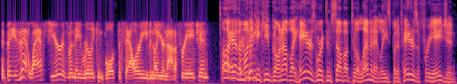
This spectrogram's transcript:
But isn't that last year is when they really can blow up the salary, even though you're not a free agent? Oh yeah, the money can keep going up. Like Hader's worked himself up to eleven at least, but if Hader's a free agent,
